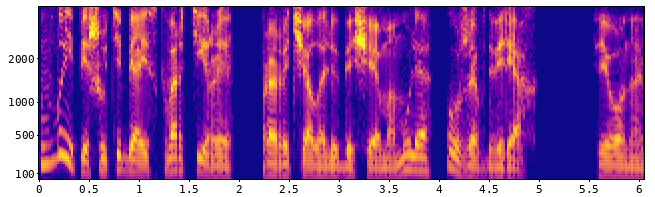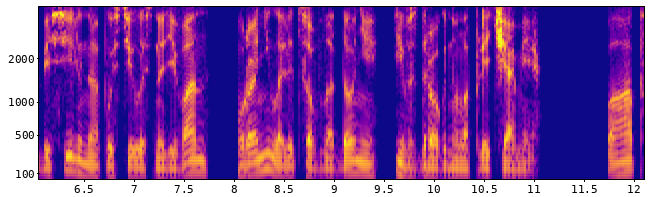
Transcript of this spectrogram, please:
выпишу тебя из квартиры?» — прорычала любящая мамуля уже в дверях. Фиона обессиленно опустилась на диван, уронила лицо в ладони и вздрогнула плечами. «Пап,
